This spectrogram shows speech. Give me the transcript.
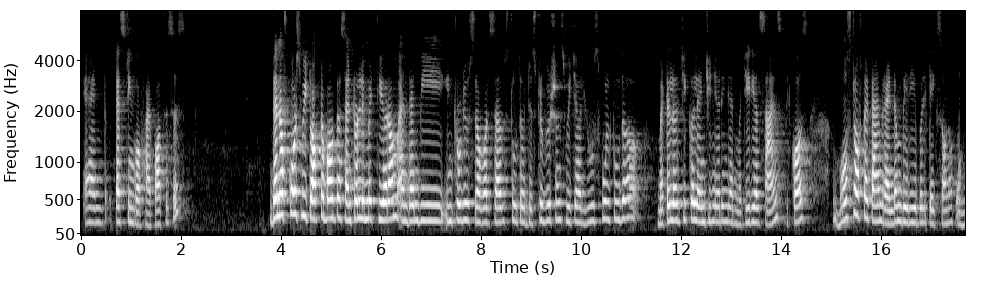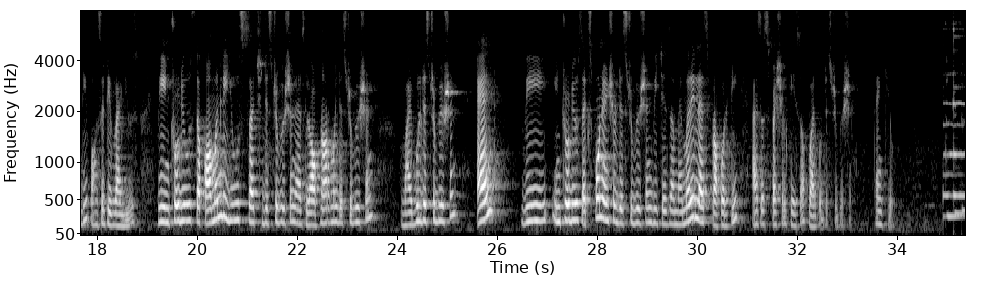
and testing of hypothesis. Then of course, we talked about the central limit theorem and then we introduced ourselves to the distributions which are useful to the metallurgical engineering and material science because most of the time random variable takes on up only positive values. We introduce the commonly used such distribution as log normal distribution, Weibull distribution and we introduce exponential distribution which is a memoryless property as a special case of Weibull distribution. Thank you.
